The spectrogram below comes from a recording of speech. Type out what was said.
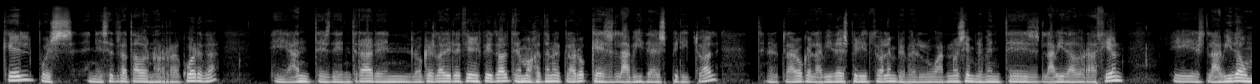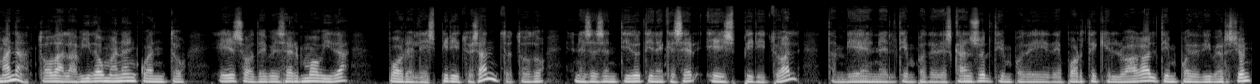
que él, pues en ese tratado nos recuerda, eh, antes de entrar en lo que es la dirección espiritual, tenemos que tener claro qué es la vida espiritual, tener claro que la vida espiritual, en primer lugar, no simplemente es la vida de oración, es la vida humana, toda la vida humana en cuanto eso debe ser movida por el Espíritu Santo. Todo en ese sentido tiene que ser espiritual. También el tiempo de descanso, el tiempo de deporte, quien lo haga, el tiempo de diversión,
